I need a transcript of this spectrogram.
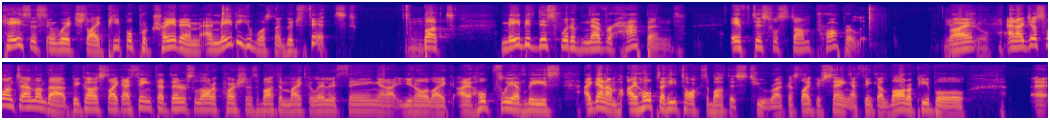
cases in which like people portrayed him, and maybe he wasn't a good fit, Mm. but maybe this would have never happened if this was done properly. Yeah, right? sure. And I just want to end on that because, like, I think that there's a lot of questions about the Maikelele thing, and I, you know, like, I hopefully at least, again, I'm, I hope that he talks about this too, right? Because, like you're saying, I think a lot of people uh,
